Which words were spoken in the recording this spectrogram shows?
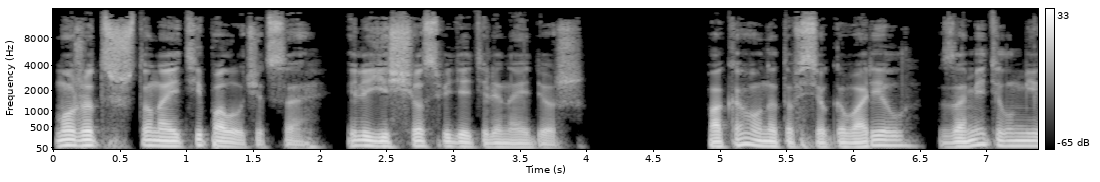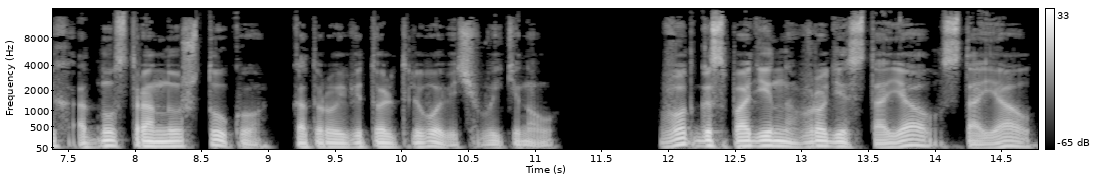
Может, что найти получится, или еще свидетелей найдешь». Пока он это все говорил, заметил Мих одну странную штуку, которую Витольд Львович выкинул. Вот господин вроде стоял, стоял,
